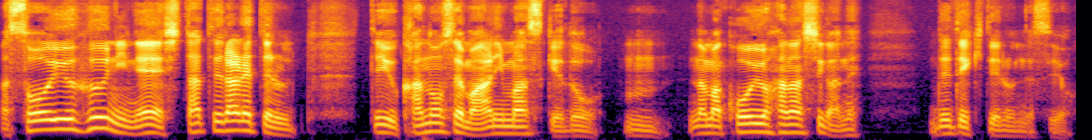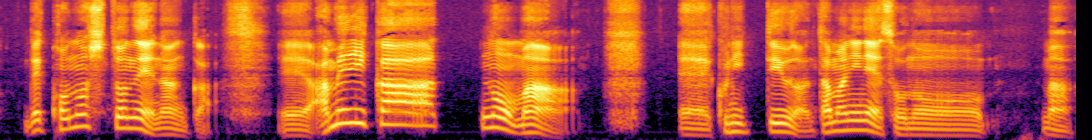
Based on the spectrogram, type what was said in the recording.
あ、そういうふうにね、仕立てられてるっていう可能性もありますけど、うん。まあ、こういう話がね、出てきてるんですよ。で、この人ね、なんか、えー、アメリカの、まあ、えー、国っていうのはたまにね、その、まあ、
